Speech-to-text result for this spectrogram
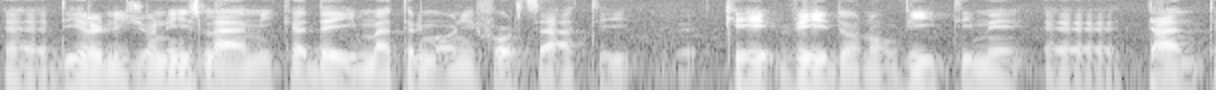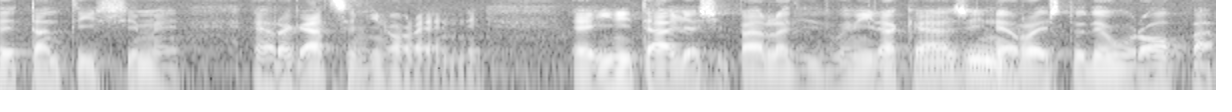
eh, di religione islamica dei matrimoni forzati eh, che vedono vittime eh, tante, tantissime eh, ragazze minorenni. Eh, in Italia si parla di 2.000 casi, nel resto d'Europa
